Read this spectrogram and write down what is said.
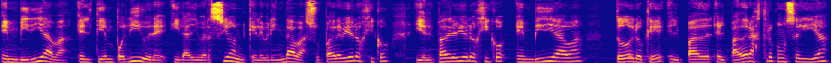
envidiaba el tiempo libre y la diversión que le brindaba su padre biológico y el padre biológico envidiaba todo lo que el, padre, el padrastro conseguía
